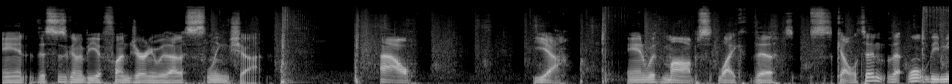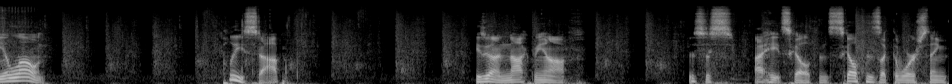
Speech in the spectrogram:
And this is going to be a fun journey without a slingshot. Ow. Yeah. And with mobs like the skeleton that won't leave me alone. Please stop. He's gonna knock me off. This is... I hate skeletons. Skeletons like the worst thing.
